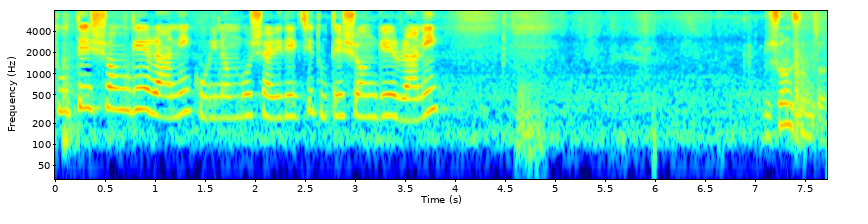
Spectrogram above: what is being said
তুতের সঙ্গে রানী কুড়ি নম্বর শাড়ি দেখছি তুতের সঙ্গে রানী। ভীষণ সুন্দর।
